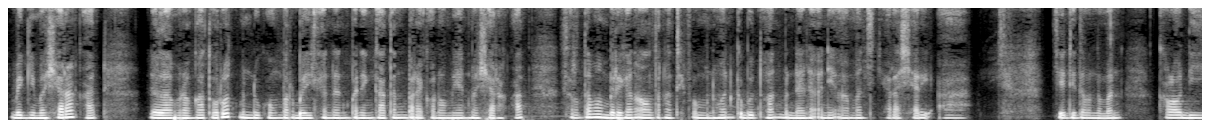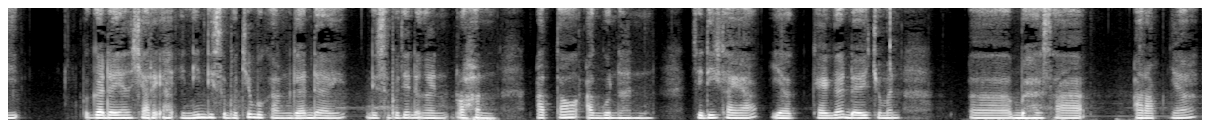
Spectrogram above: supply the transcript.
bagi masyarakat dalam rangka turut mendukung perbaikan dan peningkatan perekonomian masyarakat serta memberikan alternatif pemenuhan kebutuhan pendanaan yang aman secara syariah. Jadi teman-teman, kalau di Pegadaian syariah ini disebutnya bukan gadai, disebutnya dengan rohan atau agunan. Jadi kayak ya kayak gadai cuman e, bahasa Arabnya,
